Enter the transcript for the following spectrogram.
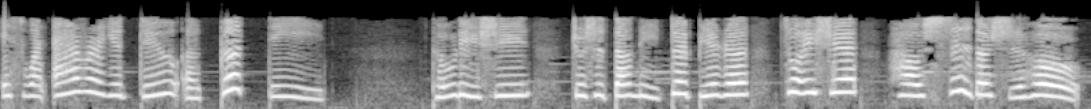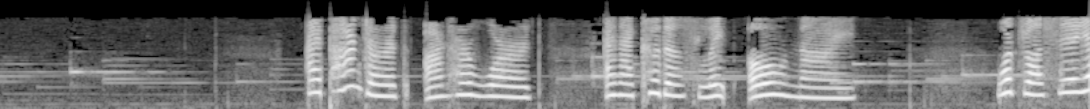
is whenever you do a good deed. 同理心就是当你对别人做一些好事的时候。I pondered on her word, and I couldn't sleep all night. 我左思右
